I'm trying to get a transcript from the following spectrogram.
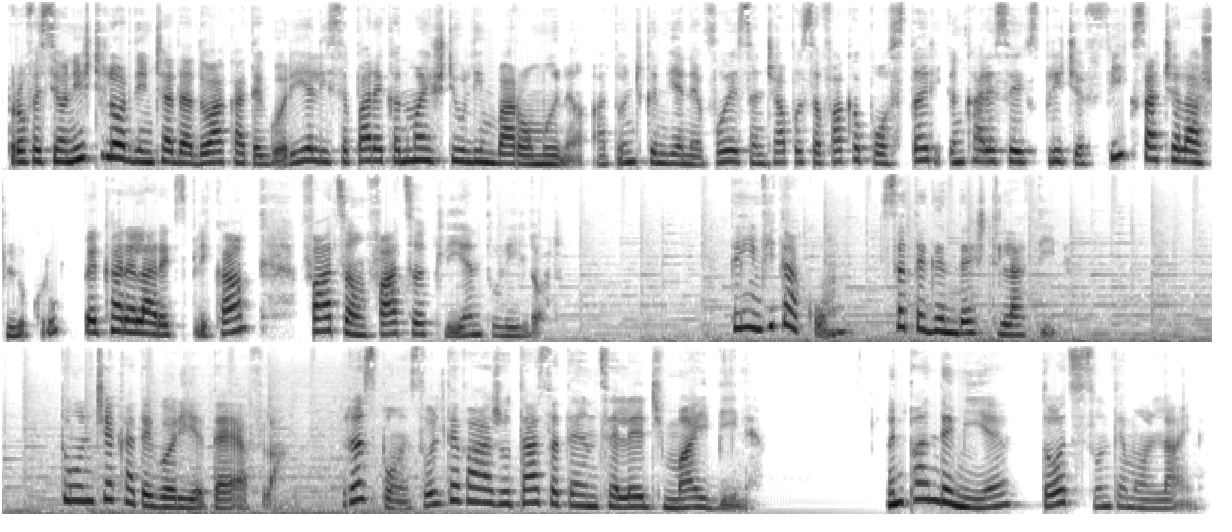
Profesioniștilor din cea de-a doua categorie li se pare că nu mai știu limba română atunci când e nevoie să înceapă să facă postări în care să explice fix același lucru pe care l-ar explica față în față clientului lor. Te invit acum să te gândești la tine. Tu în ce categorie te-ai afla? Răspunsul te va ajuta să te înțelegi mai bine. În pandemie, toți suntem online.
